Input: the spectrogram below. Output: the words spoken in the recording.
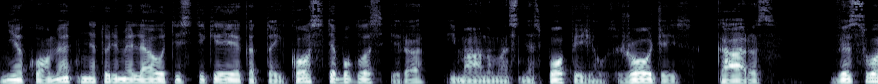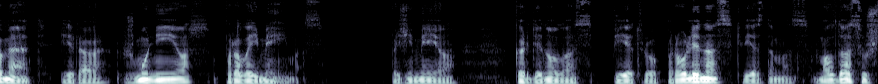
niekuomet neturime liautis tikėję, kad taikos stebuklas yra įmanomas, nes popiežiaus žodžiais karas visuomet yra žmonijos pralaimėjimas, pažymėjo kardinolas Pietro Paraulinas, kviesdamas maldas už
